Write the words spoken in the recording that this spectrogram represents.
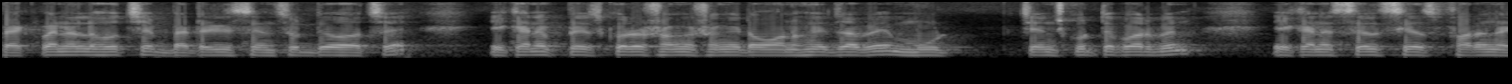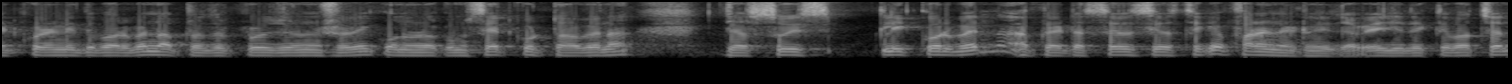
ব্যাক প্যানেলে হচ্ছে ব্যাটারি সেন্সর দেওয়া আছে। এখানে প্রেস করার সঙ্গে সঙ্গে এটা অন হয়ে যাবে। মুড চেঞ্জ করতে পারবেন। এখানে সেলসিয়াস ফারেনহাইট করে নিতে পারবেন। আপনাদের প্রয়োজন অনুসারে কোনো রকম সেট করতে হবে না। জাস্ট সুইচ ক্লিক করবেন। আপনার এটা সেলসিয়াস থেকে ফারেনহাইট হয়ে যাবে। এই যে দেখতে পাচ্ছেন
